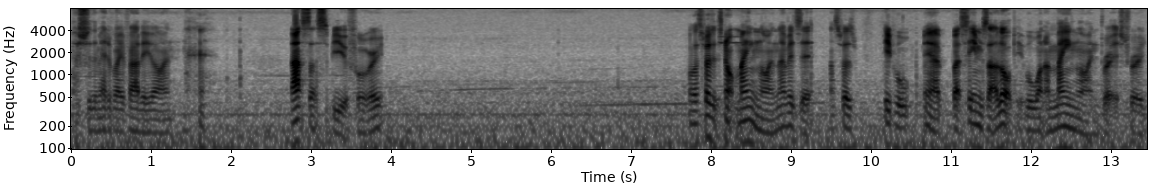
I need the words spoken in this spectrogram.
Push to the Medway Valley line. that's that's a beautiful route. Well, I suppose it's not mainline though, is it? I suppose people, yeah, but it seems that a lot of people want a mainline British route.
